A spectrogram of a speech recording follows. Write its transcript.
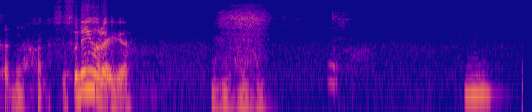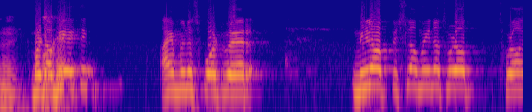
करना. सुसु नहीं हो रहा है क्या Hmm. बट अभी okay. I think I am in a spot where मेरा पिछला महीना थोड़ा थोड़ा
